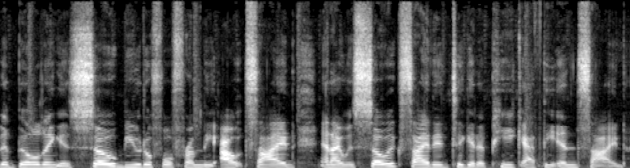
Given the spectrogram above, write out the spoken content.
the building is so beautiful from the outside, and I was so excited to get a peek at the inside.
